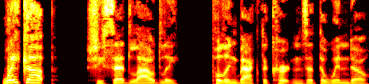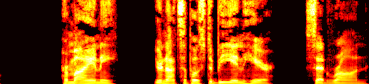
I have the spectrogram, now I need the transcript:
Wake up, she said loudly, pulling back the curtains at the window. Hermione, you're not supposed to be in here, said Ron,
